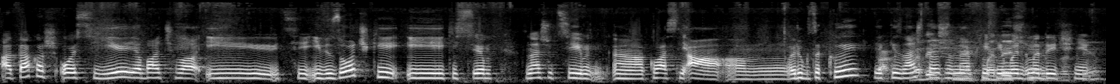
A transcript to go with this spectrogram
А також ось є, я бачила і ці і візочки, і якісь, е, знаєш, ці е, класні а, ем, рюкзаки, які, знаєш, теж необхідні, мед- медичні. рюкзаки.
